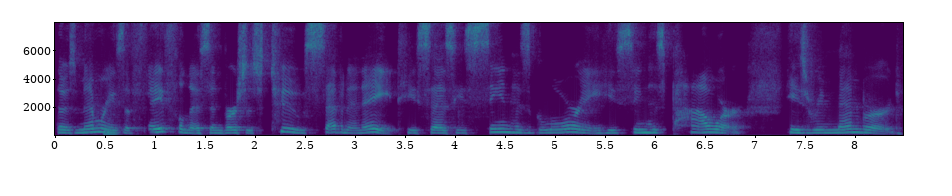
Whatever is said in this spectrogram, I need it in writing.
those memories mm. of faithfulness in verses two, seven, and eight. He says he's seen his glory, he's seen his power, he's remembered,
